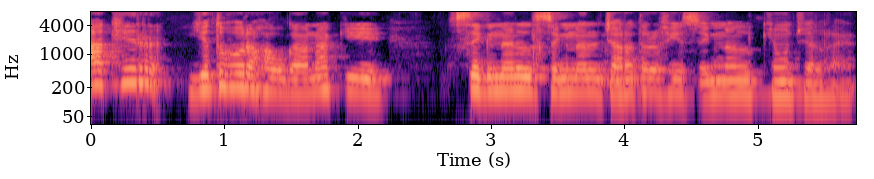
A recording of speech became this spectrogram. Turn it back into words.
आखिर ये तो हो रहा होगा ना कि सिग्नल सिग्नल चारों तरफ़ ये सिग्नल क्यों चल रहा है?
